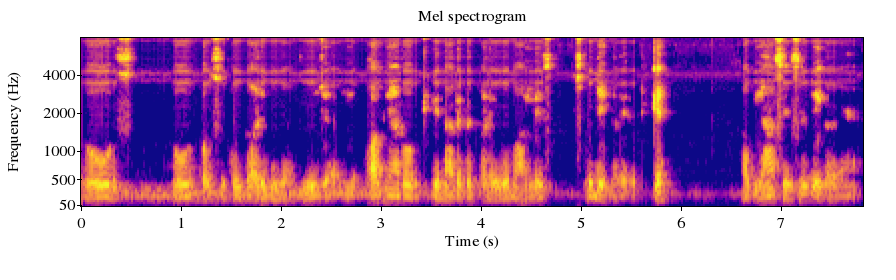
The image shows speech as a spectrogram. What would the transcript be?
रोड रोड पर से कोई गाड़ी गुजरती हुई जा रही है। आप यहाँ रोड के किनारे पे खड़े हुए मान लीजिए इसको देख रहे हो, ठीक है? आप यहाँ से इसे देख रहे हैं।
